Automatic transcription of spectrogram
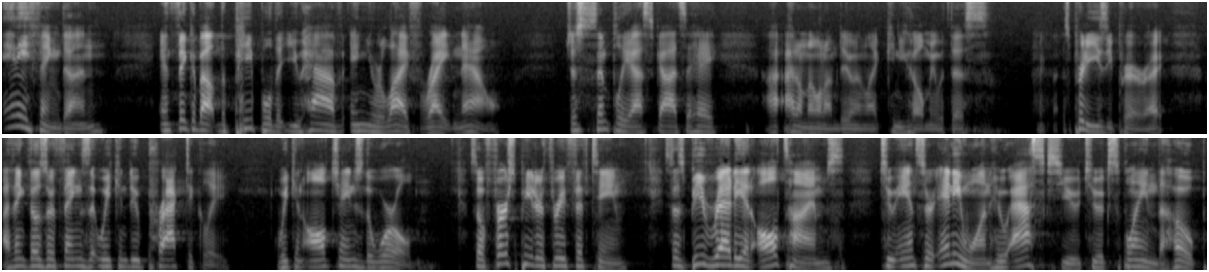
anything done, and think about the people that you have in your life right now. Just simply ask God, say, hey, I, I don't know what I'm doing. Like, can you help me with this? It's pretty easy prayer, right? I think those are things that we can do practically. We can all change the world. So 1 Peter 3:15 says be ready at all times to answer anyone who asks you to explain the hope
